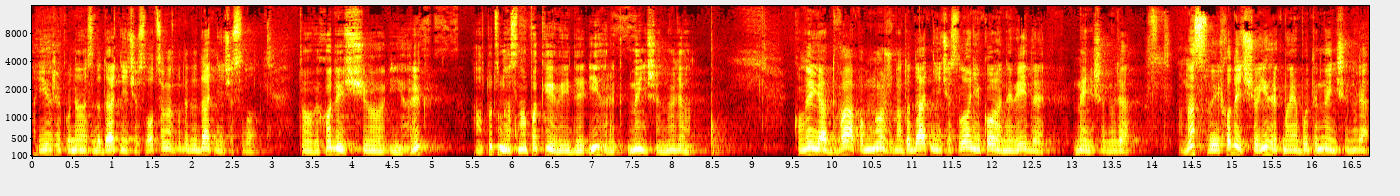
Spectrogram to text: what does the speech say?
а y у нас додатнє число, це у нас буде додатнє число, то виходить, що y, а тут у нас навпаки вийде y менше нуля. Коли я 2 помножу на додатнє число, ніколи не вийде менше нуля. У нас виходить, що y має бути менше нуля.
